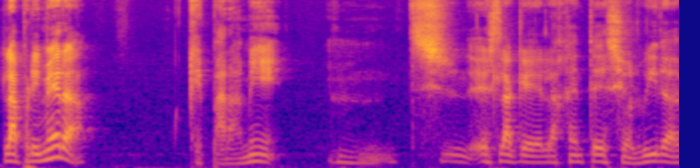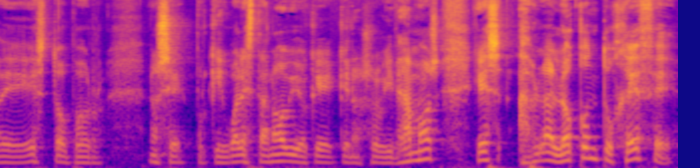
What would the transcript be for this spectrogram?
La primera, que para mí es la que la gente se olvida de esto por, no sé, porque igual es tan obvio que, nos olvidamos, que es háblalo con tu jefe.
